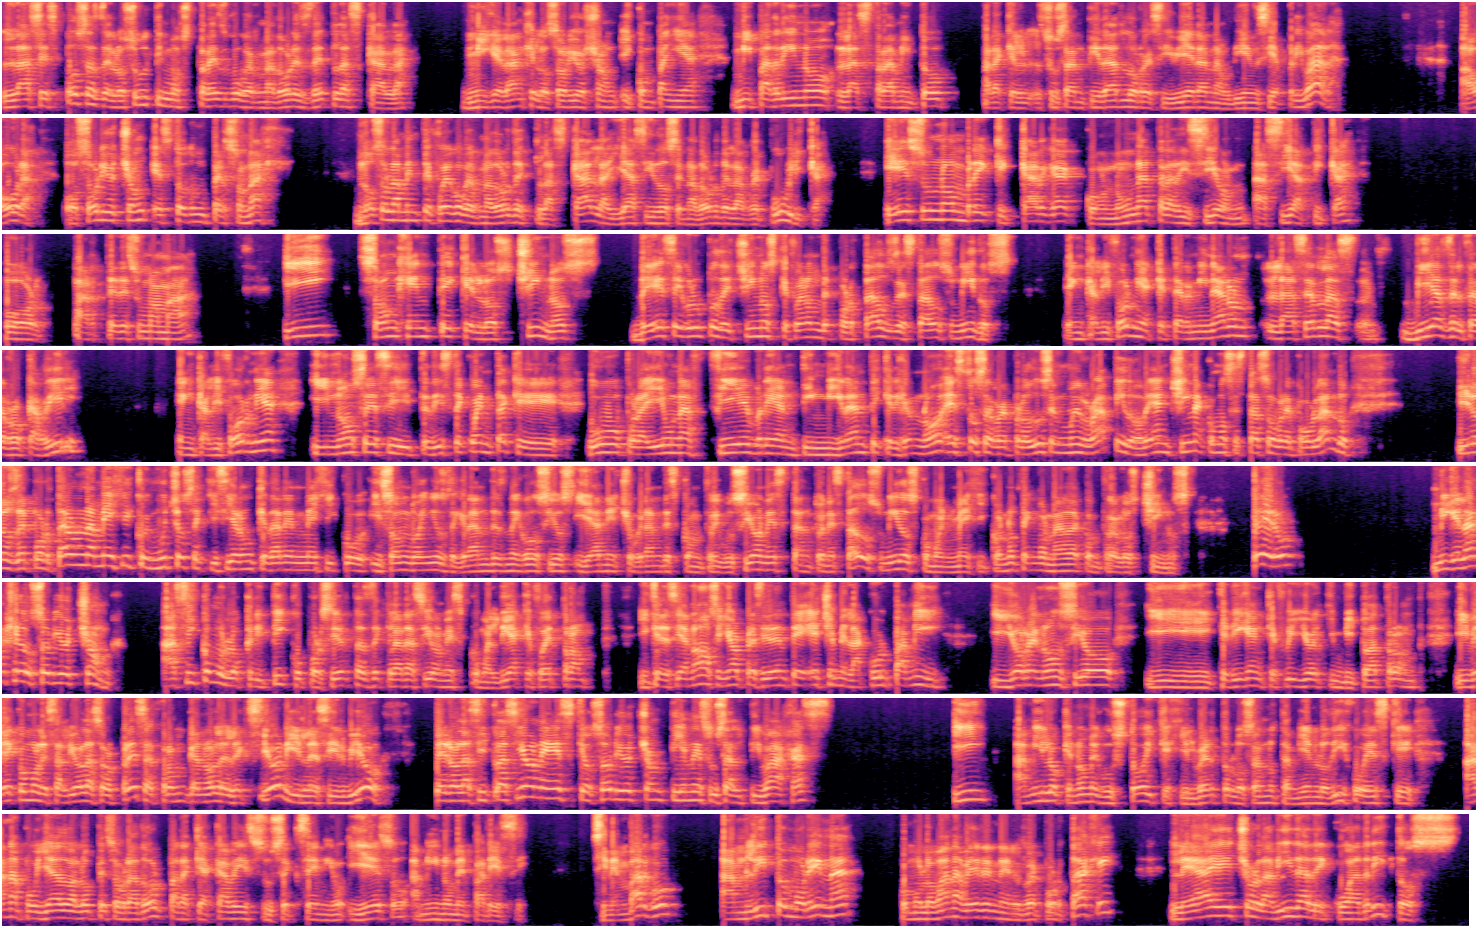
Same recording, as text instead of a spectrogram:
las esposas de los últimos tres gobernadores de Tlaxcala, Miguel Ángel Osorio Chong y compañía, mi padrino las tramitó para que su santidad lo recibiera en audiencia privada. Ahora, Osorio Chong es todo un personaje no solamente fue gobernador de Tlaxcala y ha sido senador de la República, es un hombre que carga con una tradición asiática por parte de su mamá y son gente que los chinos, de ese grupo de chinos que fueron deportados de Estados Unidos en California, que terminaron hacer las eh, vías del ferrocarril en California y no sé si te diste cuenta que hubo por ahí una fiebre antiinmigrante que dijeron, no, estos se reproducen muy rápido, vean China cómo se está sobrepoblando. Y los deportaron a México y muchos se quisieron quedar en México y son dueños de grandes negocios y han hecho grandes contribuciones, tanto en Estados Unidos como en México. No tengo nada contra los chinos. Pero Miguel Ángel Osorio Chong, así como lo critico por ciertas declaraciones, como el día que fue Trump y que decía, no, señor presidente, écheme la culpa a mí y yo renuncio y que digan que fui yo el que invitó a Trump. Y ve cómo le salió la sorpresa, Trump ganó la elección y le sirvió. Pero la situación es que Osorio Chong tiene sus altibajas y a mí lo que no me gustó y que Gilberto Lozano también lo dijo es que han apoyado a López Obrador para que acabe su sexenio y eso a mí no me parece. Sin embargo, Amlito Morena, como lo van a ver en el reportaje, le ha hecho la vida de cuadritos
